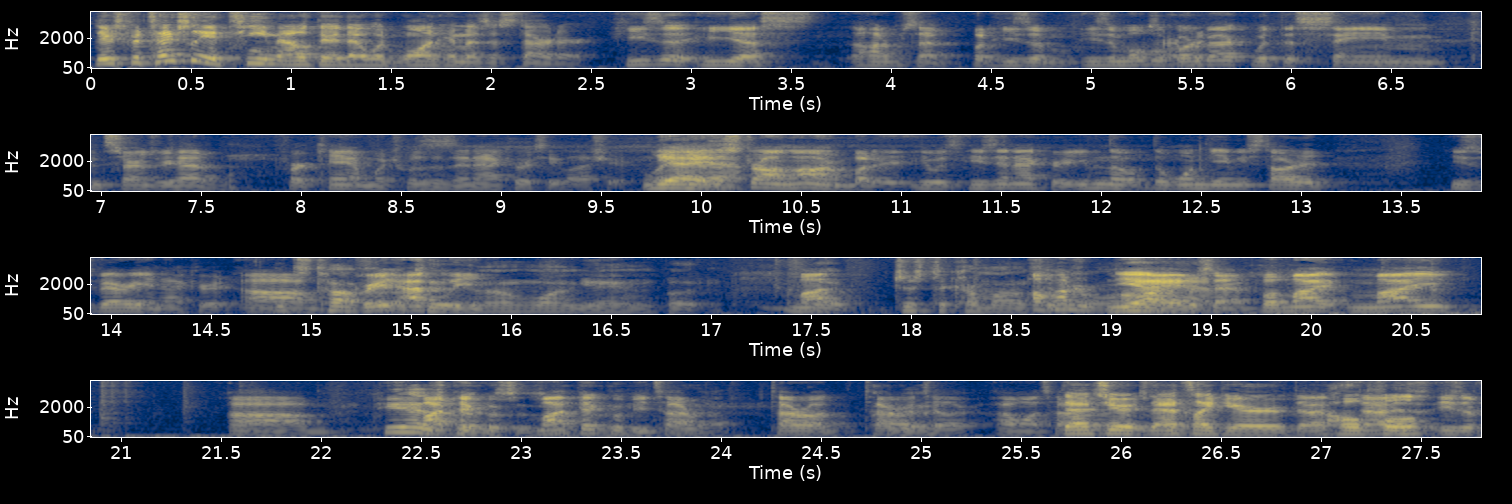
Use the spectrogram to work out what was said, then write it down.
there's potentially a team out there that would want him as a starter. he's a he yes, 100. percent But he's a he's a mobile quarterback with the same concerns we had for Cam, which was his inaccuracy last year. Like, Yeah, he has yeah. a strong arm, but it, he was he's inaccurate. Even though the one game he started, he's very inaccurate. Um, It's tough, great though, athlete. too, you know, one game, but My like, just to come on a a field hundred for a a while. Yeah, hundred yeah. But my my um He has my pick would, my pick would be Tyrod. Tyrod Tyrod Okay. Taylor. I want Tyrod. That's your that's like your That- hopeful. That is, he's a,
